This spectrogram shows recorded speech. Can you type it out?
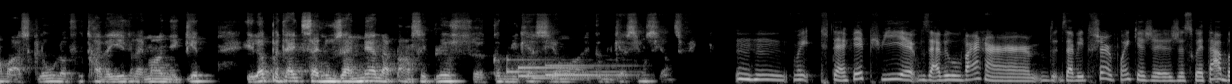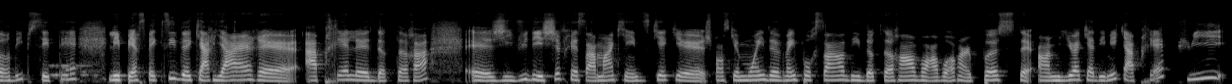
en vase clos. Il faut travailler vraiment en équipe. Et là, peut-être, ça nous amène à penser plus euh, communication, euh, communication scientifique. Mmh oui, tout à fait. Puis, euh, vous avez ouvert un, vous avez touché un point que je, souhaitais aborder, puis c'était les perspectives de carrière euh, après le doctorat. Euh, j'ai vu des chiffres récemment qui indiquaient que je pense que moins de 20% des doctorants vont avoir un poste en milieu académique après. Puis,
